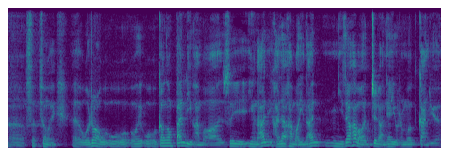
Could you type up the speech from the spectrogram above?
呃，氛氛围，呃，我正好，我我我我我我刚刚搬离汉堡啊，所以颖达还在汉堡。颖达，你在汉堡这两天有什么感觉？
